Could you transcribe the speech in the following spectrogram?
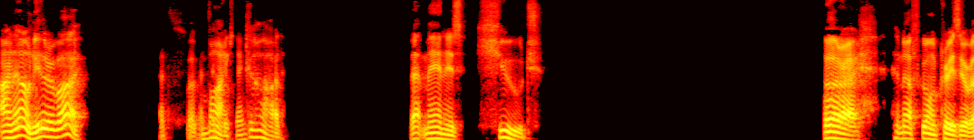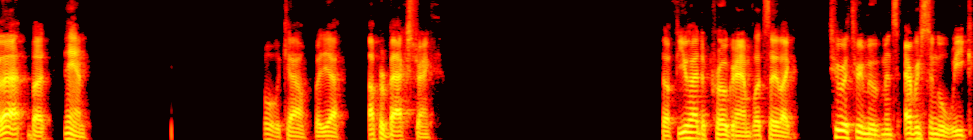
I know, neither have I. That's But that's my. God. That man is huge. All right. Enough going crazy over that, but man. Holy cow. But yeah, upper back strength. So if you had to program, let's say like two or three movements every single week,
